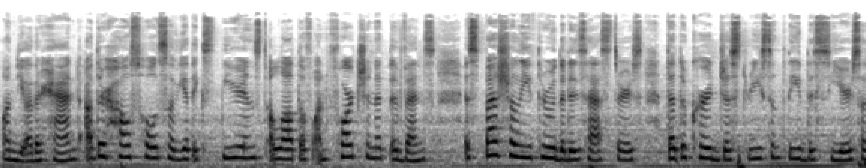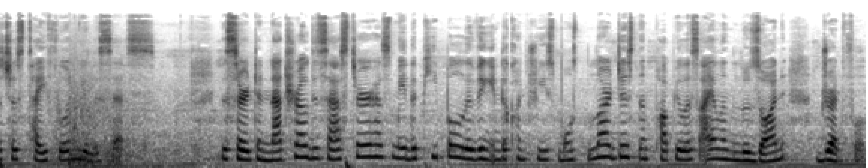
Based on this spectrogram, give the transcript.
On the other hand, other households have yet experienced a lot of unfortunate events, especially through the disasters that occurred just recently this year such as Typhoon Ulysses. The certain natural disaster has made the people living in the country's most largest and populous island, Luzon, dreadful.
